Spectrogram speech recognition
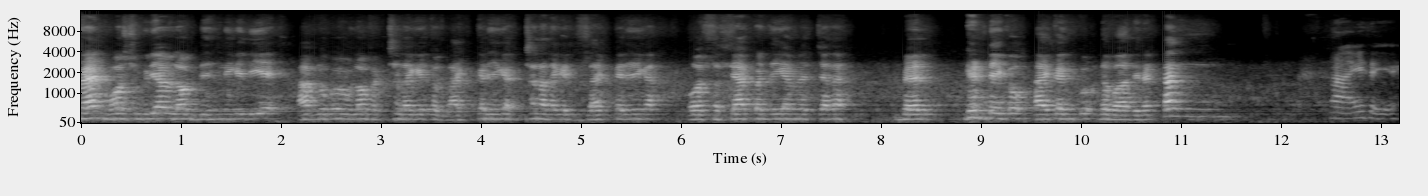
फ्रेंड बहुत शुक्रिया ब्लॉग देखने के लिए। आप लोगों को ब्लॉग अच्छा लगे तो लाइक करिएगा अच्छा ना लगे डिसलाइक करिएगा और सब्सक्राइब कर दिएगा मेरे चैनल बेल घंटे को आइकन को दबा देना। टन हाँ ये सही है।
